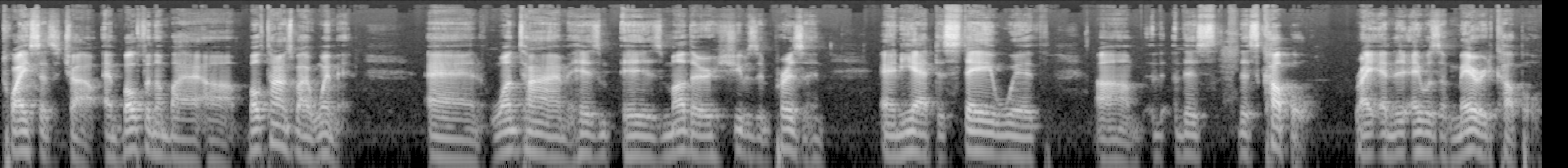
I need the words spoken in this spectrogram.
twice as a child, and both of them by uh, both times by women. And one time, his his mother, she was in prison, and he had to stay with um, this this couple, right? And it was a married couple,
